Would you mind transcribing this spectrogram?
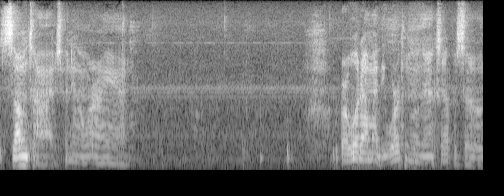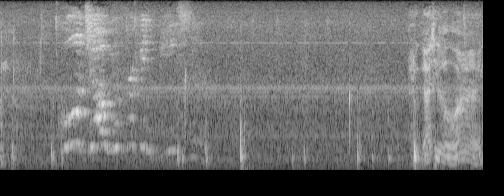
Sometimes, depending on where I am. Or what I might be working on the next episode. Cool, Joe, you freaking beast. Hey guys, the lag.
